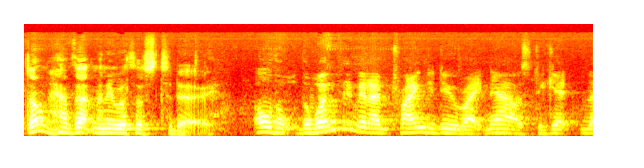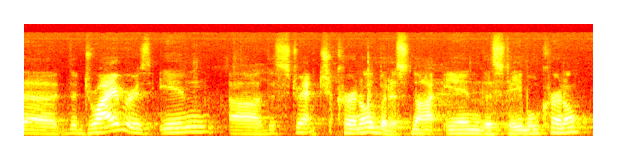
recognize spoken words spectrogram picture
Don't have that many with us today. Oh, the, the one thing that I'm trying to do right now is to get the, the driver is in uh, the stretch kernel, but it's not in the stable kernel.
